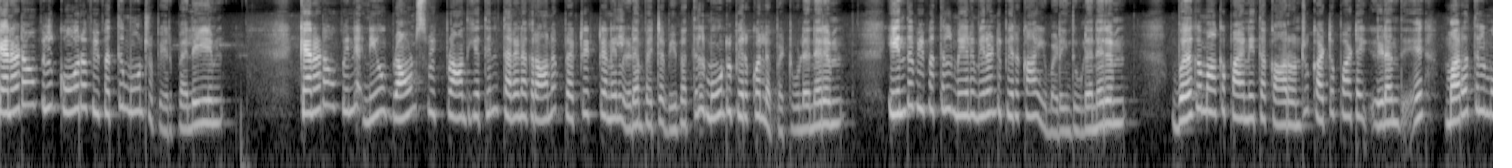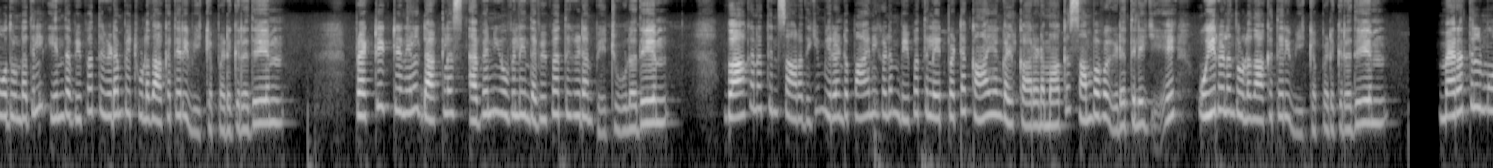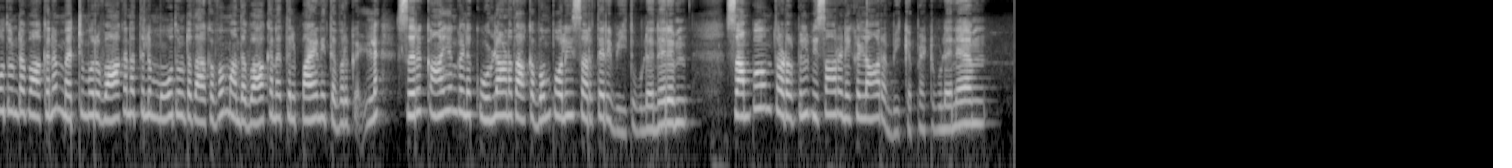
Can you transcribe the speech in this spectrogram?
கனடாவில் கோர விபத்து மூன்று பேர் பலி. கனடாவின் நியூ பிரவுன்ஸ்விக் பிராந்தியத்தின் தலைநகரான பிரெக்டிக்டனில் இடம்பெற்ற விபத்தில் மூன்று பேர் கொல்லப்பட்டுள்ளனர். இந்த விபத்தில் மேலும் இரண்டு பேர் காயமடைந்துள்ளனர். வேகமாக பயணித்த கார் ஒன்று கட்டுப்பாட்டை இழந்து மரத்தில் மோதுண்டதில் இந்த விபத்து இடம்பெற்றுள்ளதாக தெரிவிக்கப்படுகிறது. பிரெக்டிக்டனில் டக்ளஸ் அவென்யூவில் இந்த விபத்து இடம்பெற்றுள்ளது. வாகனத்தின் சாரதியும் இரண்டு பயணிகளும் விபத்தில் ஏற்பட்ட காயங்கள் காரணமாக சம்பவ இடத்திலேயே உயிரிழந்துள்ளதாக தெரிவிக்கப்படுகிறது. மரத்தில் மோதுண்ட வாகனம் மற்றொரு வாகனத்திலும் மோதுண்டதாகவும் அந்த வாகனத்தில் பயணித்தவர்கள் சிறு காயங்களுக்கு உள்ளானதாகவும் போலீசார் தெரிவித்துள்ளனர். சம்பவம் தொடர்பில் விசாரணைகள் ஆரம்பிக்கப்பட்டுள்ளன.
